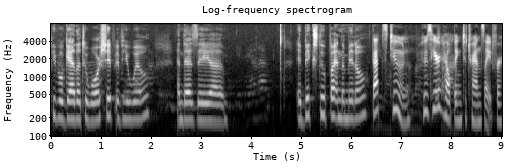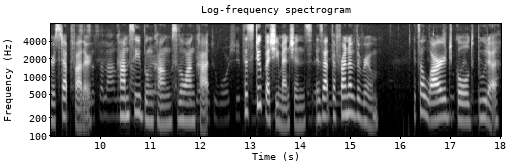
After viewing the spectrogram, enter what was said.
people gather to worship, if you will. And there's a uh, a big stupa in the middle. That's Toon, who's here helping to translate for her stepfather, Kamsi Bunkong Sluangkat, the stupa she mentions is at the front of the room. It's a large gold Buddha,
